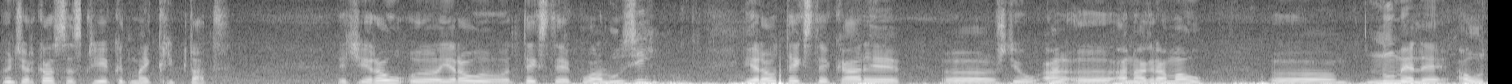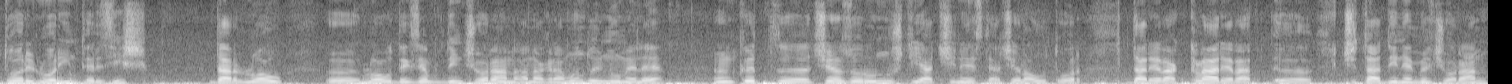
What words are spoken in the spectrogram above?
încercau să scrie cât mai criptat. Deci erau, erau texte cu aluzii, erau texte care, știu, anagramau numele autorilor interziși, dar luau, luau, de exemplu, din Cioran, anagramându-i numele, încât cenzorul nu știa cine este acel autor, dar era clar, era citat din Emil Cioran,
